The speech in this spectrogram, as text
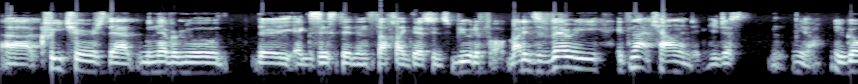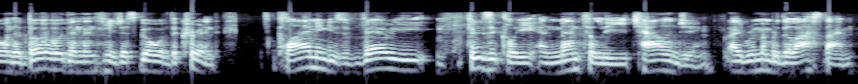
uh, creatures that we never knew they existed and stuff like this. It's beautiful, but it's very, it's not challenging. You just, you know, you go on the boat and then you just go with the current. Climbing is very physically and mentally challenging. I remember the last time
